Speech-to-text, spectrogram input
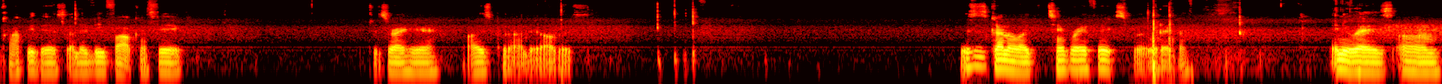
copy this under default config, which is right here. Always put under all this. This is kind of like temporary fix, but whatever. Anyways, um,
